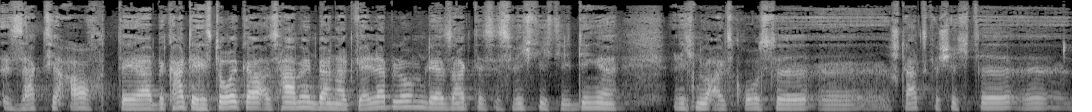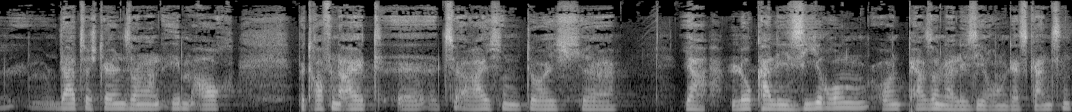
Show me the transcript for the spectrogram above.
Sagt ja auch der bekannte Historiker aus Hameln, Bernhard Gelderblum, der sagt, es ist wichtig, die Dinge nicht nur als große äh, Staatsgeschichte äh, darzustellen, sondern eben auch Betroffenheit äh, zu erreichen durch äh, ja, Lokalisierung und Personalisierung des Ganzen,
